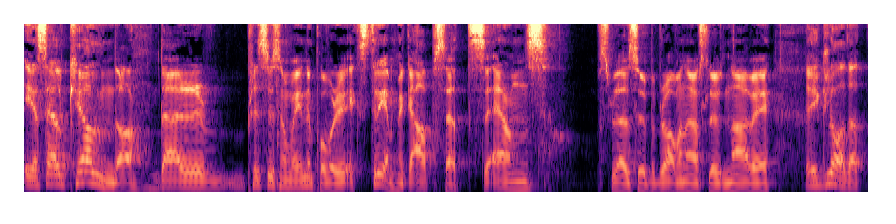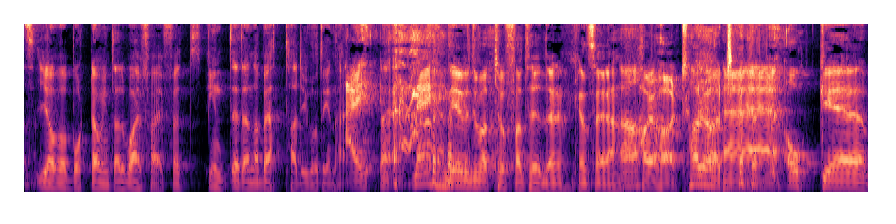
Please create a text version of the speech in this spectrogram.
ESL Köln då? Där, precis som vi var inne på, var det extremt mycket upsets. Ens spelade superbra, var nära slut. Navi. Jag är glad att jag var borta och inte hade wifi för att inte ett enda bett hade ju gått in här. Nej, nej det, var tuffa tider kan jag säga. Har jag hört. Har du hört? Eh, och eh,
